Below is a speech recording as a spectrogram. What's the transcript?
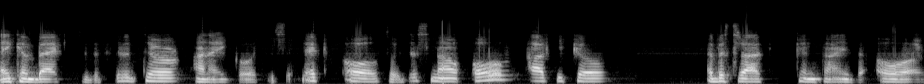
I come back to the filter and I go to select all. So just now all article abstract contains our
